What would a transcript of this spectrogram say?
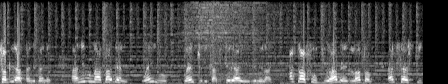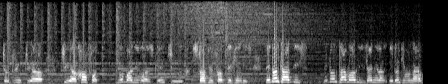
shortly after independence. And even after then, when you went to the cafeteria in Unilag, after food you had a lot of excess tea to drink to your to your comfort. Nobody was going to stop you from taking this. They don't have this. They don't have all these any They don't even have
